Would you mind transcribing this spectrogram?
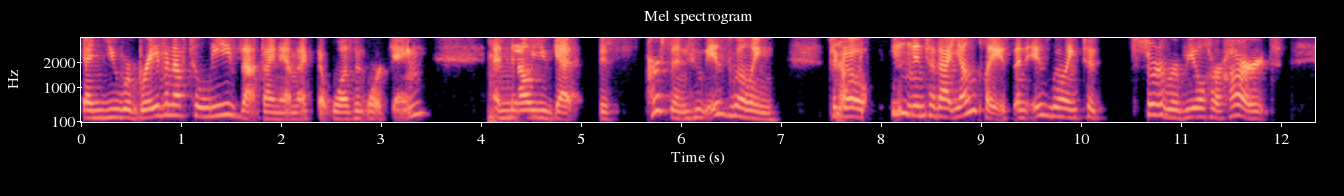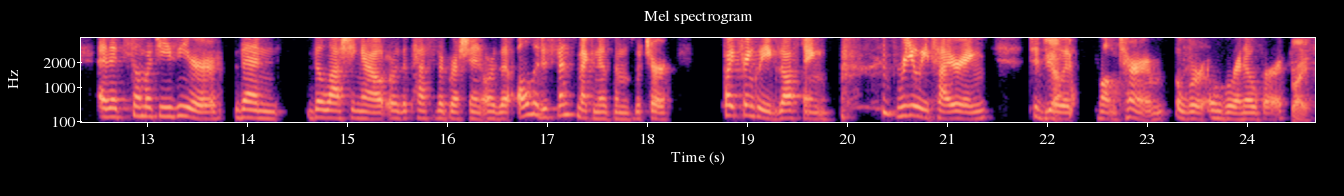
and you were brave enough to leave that dynamic that wasn't working mm-hmm. and now you get this person who is willing to yeah. go into that young place and is willing to sort of reveal her heart and it's so much easier than the lashing out or the passive aggression or the all the defense mechanisms which are quite frankly exhausting really tiring to do yeah. it long term over over and over. Right.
